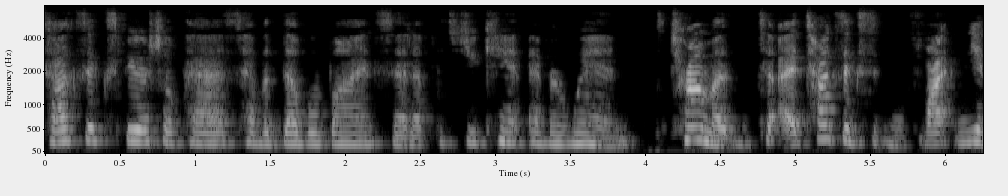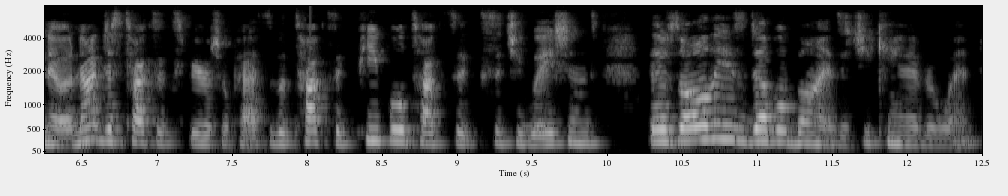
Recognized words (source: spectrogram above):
Toxic spiritual paths have a double bind set up that you can't ever win. Trauma, t- uh, toxic, you know, not just toxic spiritual paths, but toxic people, toxic situations. There's all these double binds that you can't ever win.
